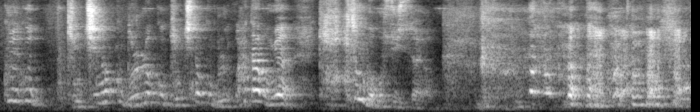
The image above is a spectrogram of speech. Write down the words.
그리고 김치 넣고 물 넣고 김치 넣고 물 넣고 하다 보면 계속 먹을 수 있어요.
